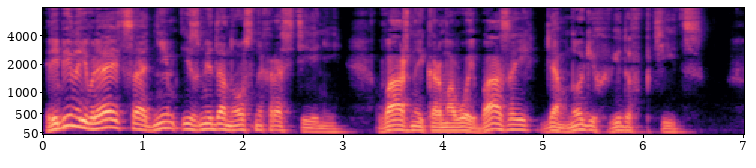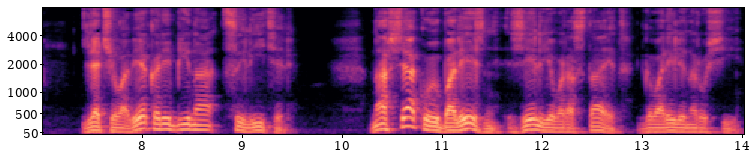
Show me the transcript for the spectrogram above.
Рябина является одним из медоносных растений, важной кормовой базой для многих видов птиц. Для человека рябина целитель. На всякую болезнь зелье вырастает, говорили на Руси.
